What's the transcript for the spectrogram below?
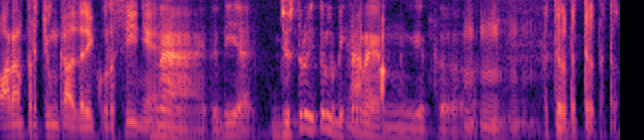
orang terjungkal dari kursinya. nah itu dia. Justru itu lebih keren gitu. Mm, mm, mm. betul betul betul.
